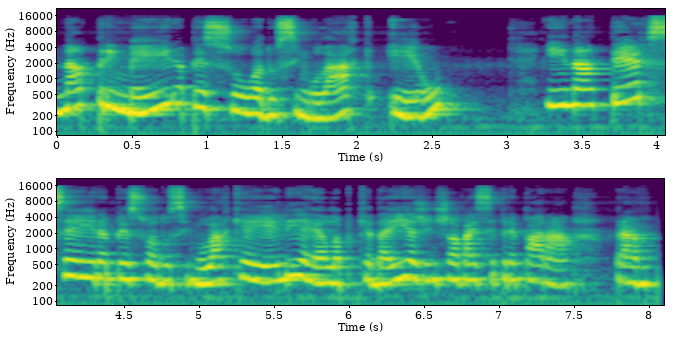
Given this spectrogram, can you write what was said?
Na primeira pessoa do singular, eu, e na terceira pessoa do singular, que é ele e ela, porque daí a gente já vai se preparar para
